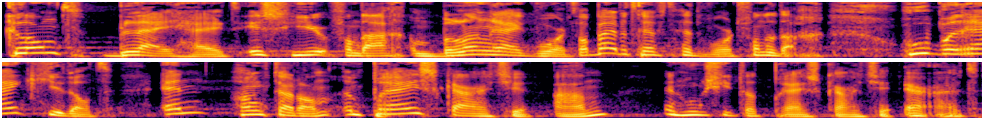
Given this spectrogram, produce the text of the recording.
Klantblijheid is hier vandaag een belangrijk woord. Wat mij betreft het woord van de dag. Hoe bereik je dat? En hangt daar dan een prijskaartje aan? En hoe ziet dat prijskaartje eruit?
